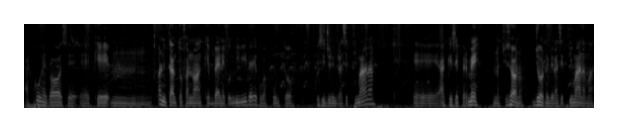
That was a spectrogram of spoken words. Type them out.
alcune cose eh, che mh, mm, ogni tanto fanno anche bene condividere, come appunto questi giorni della settimana, eh, anche se per me non ci sono giorni della settimana, ma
